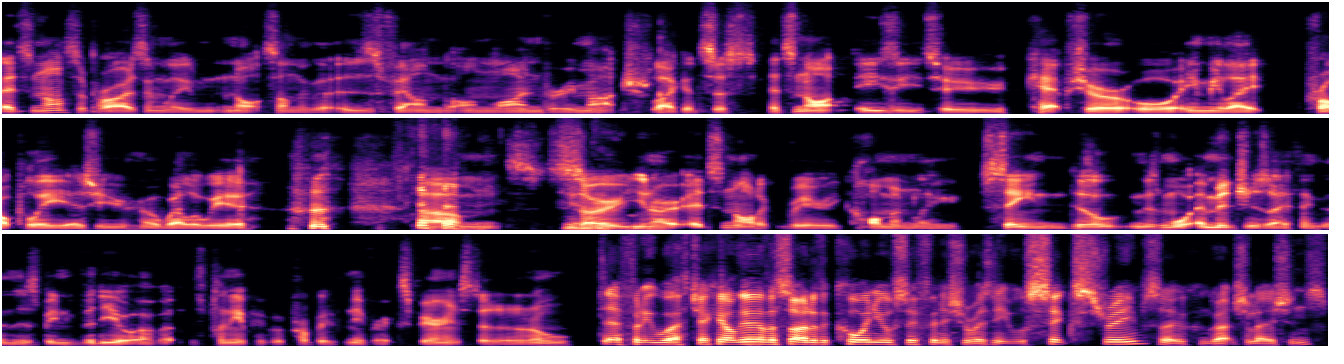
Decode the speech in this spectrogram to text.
It's not surprisingly not something that is found online very much. Like it's just it's not easy to capture or emulate properly, as you are well aware. um, so you know it's not a very commonly seen. There's a, there's more images I think than there's been video of it. There's plenty of people probably never experienced it at all. Definitely worth checking out. On the other side of the coin, you also finished your Resident Evil 6 stream, so congratulations.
